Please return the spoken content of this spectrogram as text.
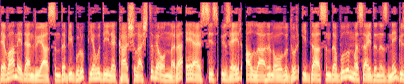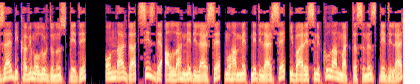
devam eden rüyasında bir grup Yahudi ile karşılaştı ve onlara, eğer siz, Üzeyr, Allah'ın oğludur, iddiasında bulunmasaydınız ne güzel bir kavim olurdunuz, dedi. Onlar da, siz de, Allah ne dilerse, Muhammed ne dilerse, ibaresini kullanmaktasınız, dediler.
